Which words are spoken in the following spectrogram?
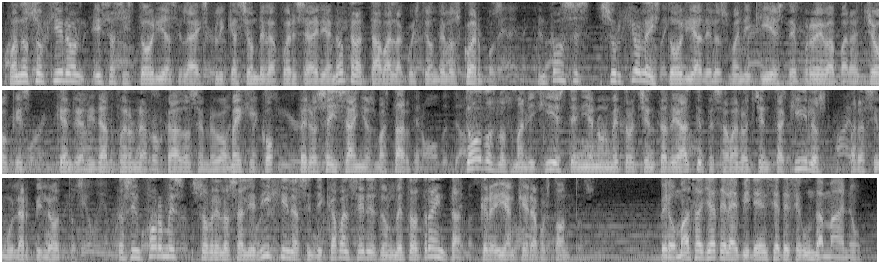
Cuando surgieron esas historias, la explicación de la Fuerza Aérea no trataba la cuestión de los cuerpos. Entonces surgió la historia de los maniquíes de prueba para choques, que en realidad fueron arrojados en Nuevo México, pero seis años más tarde. Todos los maniquíes tenían un metro ochenta de alto y pesaban 80 kilos para simular pilotos. Los informes sobre los alienígenas indicaban seres de un metro treinta. Creían que éramos tontos. Pero más allá de la evidencia de segunda mano,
